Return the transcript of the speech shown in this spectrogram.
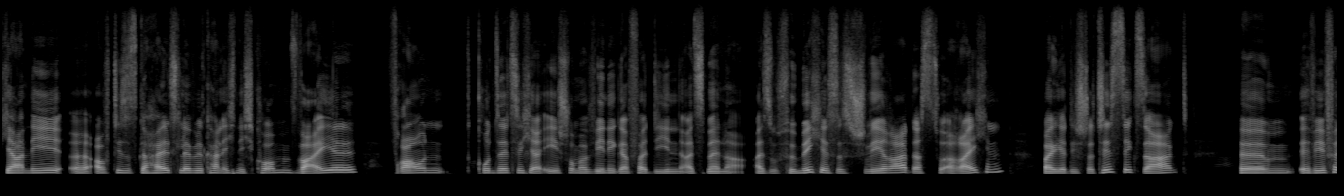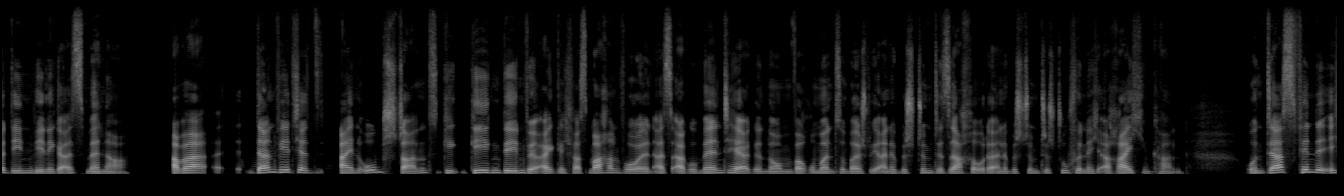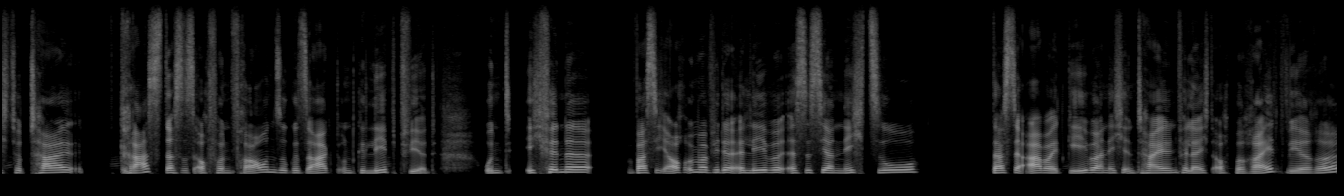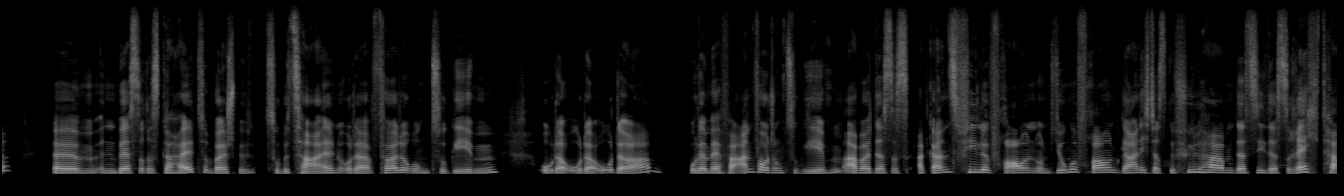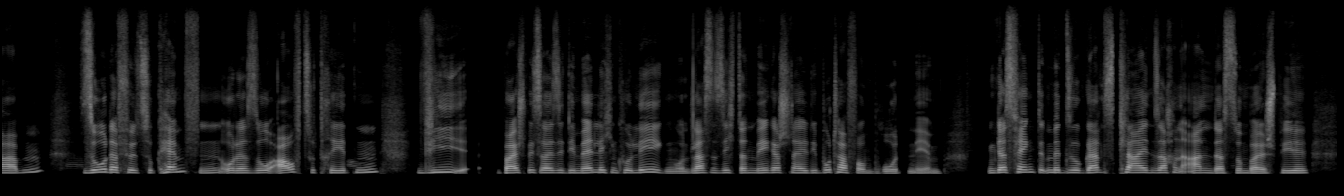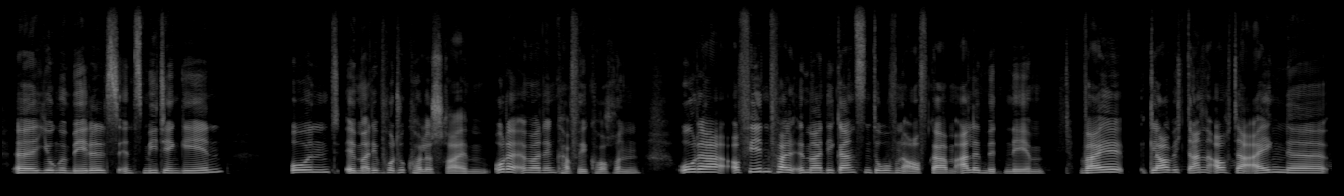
„Ja, ne, äh, auf dieses Gehaltslevel kann ich nicht kommen“, weil Frauen grundsätzlich ja eh schon mal weniger verdienen als Männer. Also, für mich ist es schwerer, das zu erreichen, weil ja die Statistik sagt, ähm, äh, wir verdienen weniger als Männer. Aber, äh, dann wird ja ein Umstand, ge gegen den wir eigentlich was machen wollen, als Argument hergenommen, warum man zum Beispiel eine bestimmte Sache oder eine bestimmte Stufe nicht erreichen kann. Und das finde ich total krass, dass es auch von Frauen so gesagt und gelebt wird. Und ich finde, was ich auch immer wieder erlebe, es ist ja nicht so, dass der Arbeitgeber nicht in Teilen vielleicht auch bereit wäre, ähm, 'n besseres Gehalt zum Beispiel zu bezahlen oder Förderung zu geben oder, oder, oder oder mehr Verantwortung zu geben, aber dass es ganz viele Frauen und junge Frauen gar nicht das Gefühl haben, dass sie das Recht haben, so dafür zu kämpfen oder so aufzutreten wie beispielsweise die männlichen Kollegen und lassen sich dann mega schnell die Butter vom Brot nehmen. Und das fängt mit so ganz kleinen Sachen an, dass zum Beispiel, äh, junge Mädels ins Meeting gehen und immer die Protokolle schreiben oder immer den Kaffee kochen oder auf jeden Fall immer die ganzen doofen Aufgaben alle mitnehmen, weil, glaube ich, dann auch der eigene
